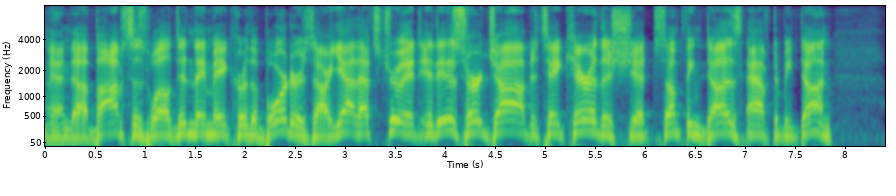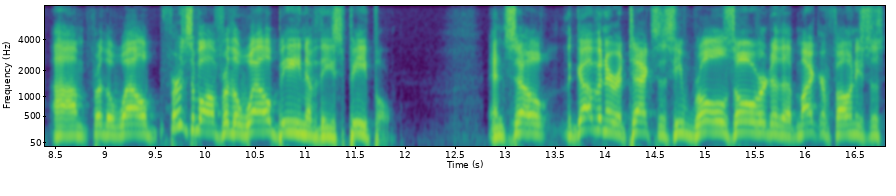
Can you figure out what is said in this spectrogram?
And uh, Bob says, well, didn't they make her the border czar? Yeah, that's true. It, it is her job to take care of this shit. Something does have to be done um, for the well, first of all, for the well being of these people. And so the governor of Texas, he rolls over to the microphone. He says,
